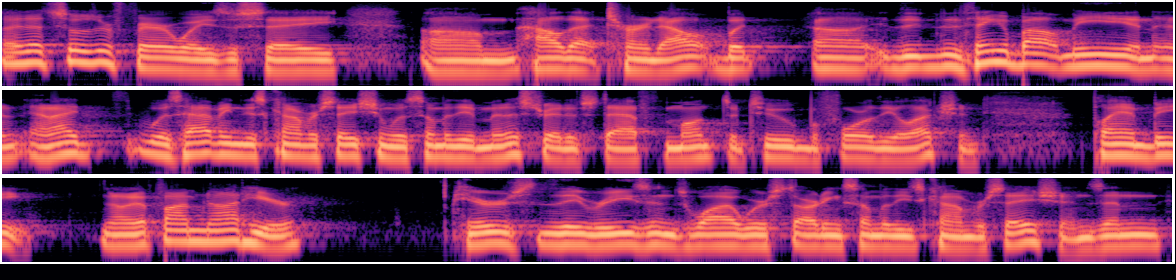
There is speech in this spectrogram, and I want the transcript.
that's those are fair ways to say um, how that turned out. But uh, the, the thing about me, and, and, and I was having this conversation with some of the administrative staff a month or two before the election. Plan B. Now, if I'm not here, here's the reasons why we're starting some of these conversations. And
